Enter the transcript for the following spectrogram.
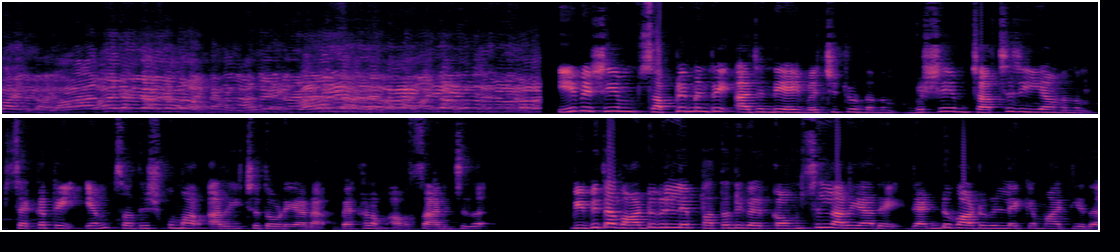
നടക്കില്ല അത് നടക്കില്ല ഈ വിഷയം സപ്ലിമെന്ററി അജണ്ടയായി വെച്ചിട്ടുണ്ടെന്നും വിഷയം ചർച്ച ചെയ്യാമെന്നും സെക്രട്ടറി എം സതീഷ് കുമാർ അറിയിച്ചതോടെയാണ് ബഹളം അവസാനിച്ചത്. വിവിധ വാർഡുകളിലെ പദ്ധതികൾ കൗൺസിൽ അറിയാതെ രണ്ട് വാർഡുകളിലേക്ക് മാറ്റിയത്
